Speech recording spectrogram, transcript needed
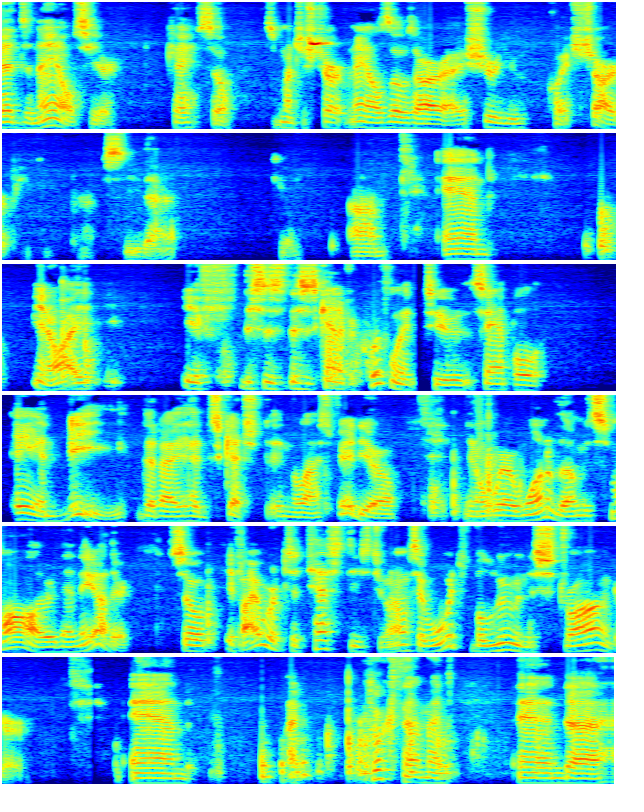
beds of nails here. Okay, so it's a bunch of sharp nails. Those are, I assure you, quite sharp. You can perhaps see that. Okay, um, and you know, I, if this is this is kind of equivalent to the sample A and B that I had sketched in the last video, you know, where one of them is smaller than the other. So if I were to test these two, I would say, well, which balloon is stronger? And I took them and and uh,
